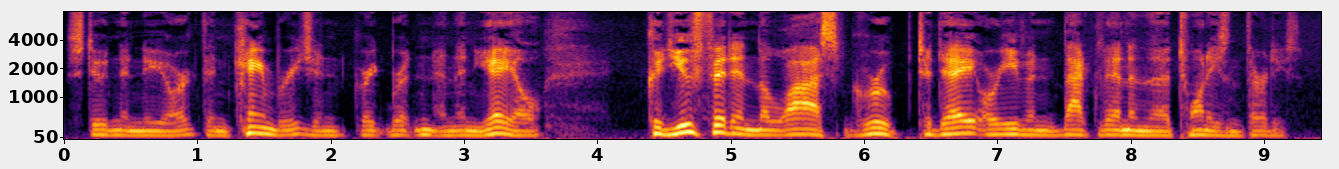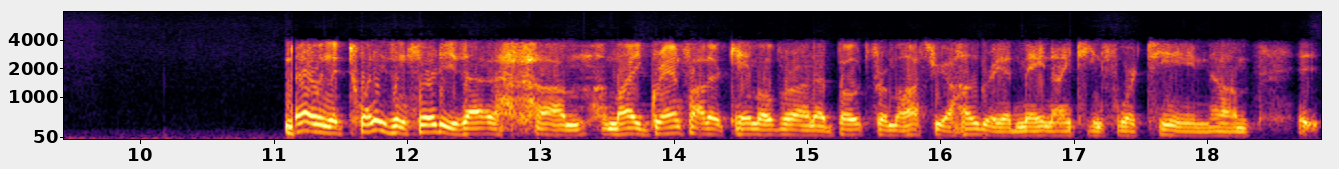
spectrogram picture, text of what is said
student in New York, then Cambridge in Great Britain, and then Yale. Could you fit in the WASP group today or even back then in the 20s and 30s? No, in the 20s and 30s, uh, um, my grandfather came over on a boat from Austria-Hungary in May 1914. Um, it,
